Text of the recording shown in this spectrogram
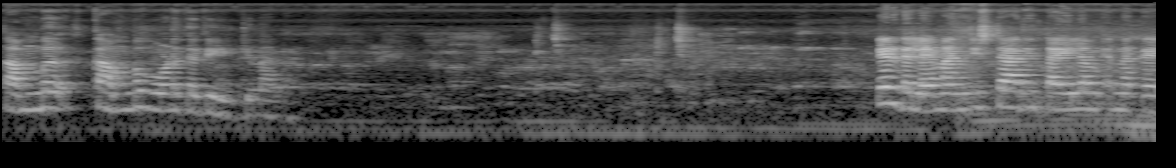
കമ്പ് കമ്പ് പോണക്കൊക്കെ ഇരിക്കുന്നുണ്ട്. കേട്ടിട്ടല്ലേ? മഞ്ചിഷ്ടാദി തൈലം എന്നൊക്കെ.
